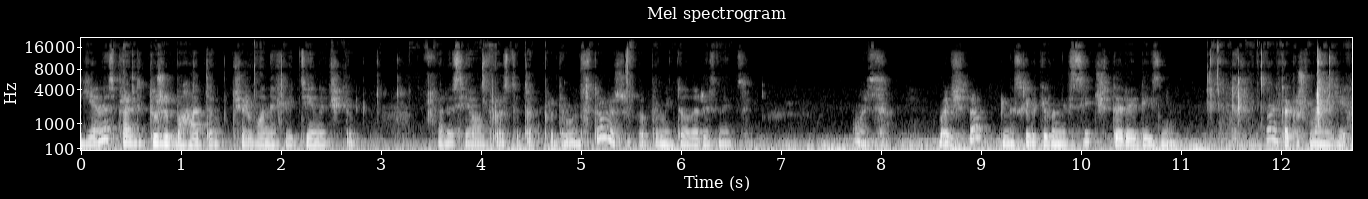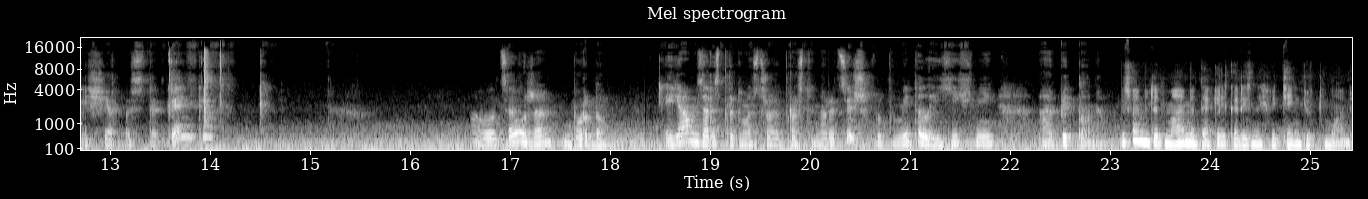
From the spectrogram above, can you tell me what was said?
Є насправді дуже багато червоних відтіночків. Зараз я вам просто так продемонструю, щоб ви помітили різницю. Ось. Бачите, наскільки вони всі чотири різні. Ну і також в мене є іще ось такенькі. Але це вже бордо. І я вам зараз продемонструю просто на руці, щоб ви помітили їхні е, підтони. Ми з вами тут маємо декілька різних відтінків помади.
